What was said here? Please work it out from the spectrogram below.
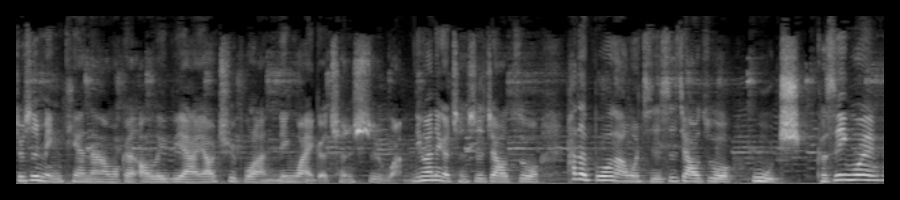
就是明天呢、啊，我跟 Olivia 要去波兰另外一个城市玩，另外那个城市叫做它的波兰文其实是叫做 Łódź，可是因为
